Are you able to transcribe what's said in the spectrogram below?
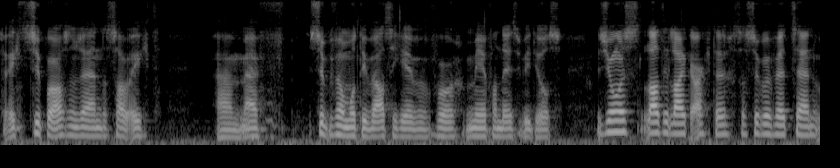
zou echt super awesome zijn, dat zou echt eh, mij super veel motivatie geven voor meer van deze video's. Dus jongens, laat die like achter, dat zou super vet zijn.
